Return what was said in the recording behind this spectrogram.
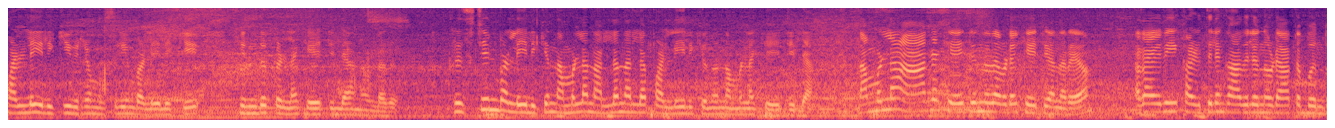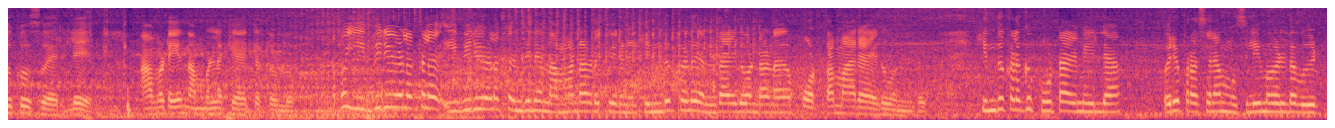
പള്ളിയിലേക്ക് ഇവരുടെ മുസ്ലിം പള്ളിയിലേക്ക് ഹിന്ദുക്കളിനെ കയറ്റില്ല എന്നുള്ളത്. ക്രിസ്ത്യൻ പള്ളിയിലേക്കും നമ്മളെ നല്ല നല്ല പള്ളിയിലേക്കൊന്നും നമ്മളെ കയറ്റില്ല നമ്മളെ ആകെ കയറ്റുന്നത് അവിടെ കയറ്റുകയെന്നറിയാം അതായത് ഈ കഴുത്തിലും കാതിലൊന്നും ഇടാത്ത ബന്ധുക്കോസുകാരില്ലേ അവിടെ നമ്മളെ കയറ്റത്തുള്ളൂ. അപ്പോൾ ഇവരുകളൊക്കെ ഇവരുകളൊക്കെ എന്തിനാ നമ്മുടെ അവിടേക്ക് വരുന്നത് ഹിന്ദുക്കൾ എന്തായതുകൊണ്ടാണ് പൊട്ടന്മാരായതുകൊണ്ട്? ഹിന്ദുക്കൾക്ക് കൂട്ടായ്മയില്ല. ഒരു പ്രശ്നം മുസ്ലിമുകളുടെ വീട്ട്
